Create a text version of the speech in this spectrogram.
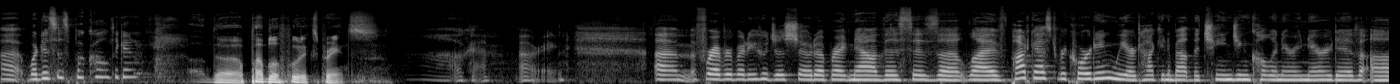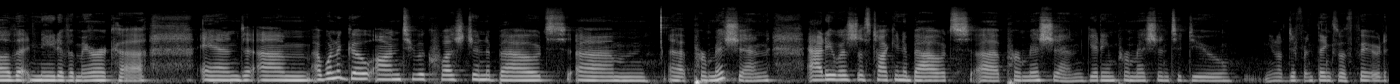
Uh, what is this book called again? the Pueblo Food Experience. Ah, okay. All right. Um, for everybody who just showed up right now, this is a live podcast recording. We are talking about the changing culinary narrative of Native America. And um, I want to go on to a question about um, uh, permission. Addie was just talking about uh, permission, getting permission to do you know different things with food.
